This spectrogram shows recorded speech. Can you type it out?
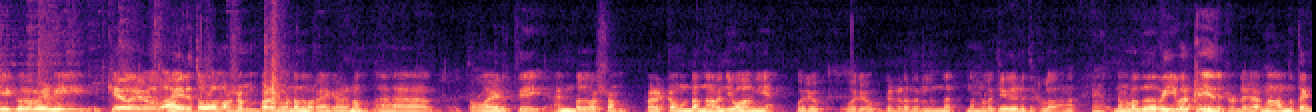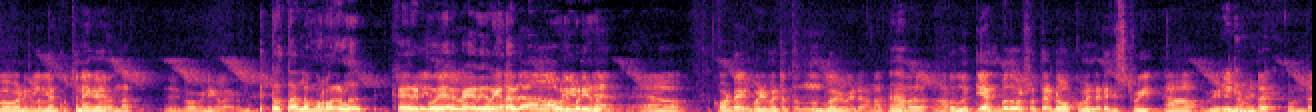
ഈ ഗോവണിക്ക് ഒരു ആയിരത്തോളം വർഷം പഴക്കമുണ്ടെന്ന് പറയാം. കാരണം തൊള്ളായിരത്തി അൻപത് വർഷം പഴക്കമുണ്ടെന്ന് അറിഞ്ഞു വാങ്ങിയ ഒരു ഒരു കെട്ടിടത്തിൽ നിന്ന് നമ്മൾ ചെയ്തെടുത്തിട്ടുള്ളതാണ്. നമ്മളത് റീവർക്ക് ചെയ്തിട്ടുണ്ട്. കാരണം അന്നത്തെ ഗോവണികളെല്ലാം കുത്തനെ കയറുന്ന ഗോവേണികളായിരുന്നു എത്ര തലമുറകൾ കയറിപ്പോയ കയറി ഇറങ്ങിയ കോട്ടയം കുഴിമറ്റത്തു നിന്നുള്ളൊരു വീടാണ്. അത് അറുന്നൂറ്റി അൻപത് വർഷത്തെ ഡോക്യുമെന്റഡ് ഹിസ്റ്ററി ആ വീടിനുണ്ട് ഉണ്ട്.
